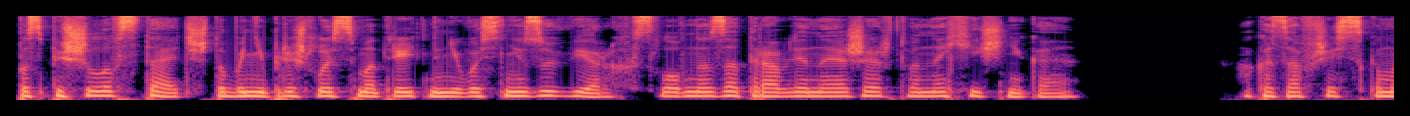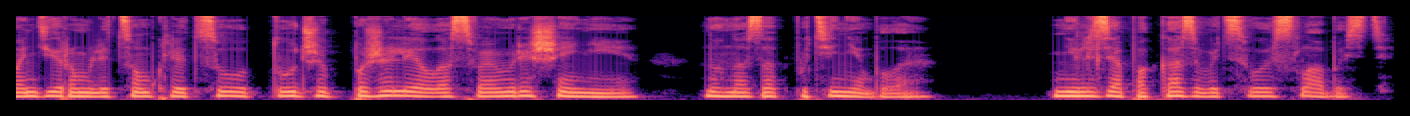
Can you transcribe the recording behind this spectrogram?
Поспешила встать, чтобы не пришлось смотреть на него снизу вверх, словно затравленная жертва на хищника. Оказавшись с командиром лицом к лицу, тут же пожалела о своем решении, но назад пути не было. Нельзя показывать свою слабость.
